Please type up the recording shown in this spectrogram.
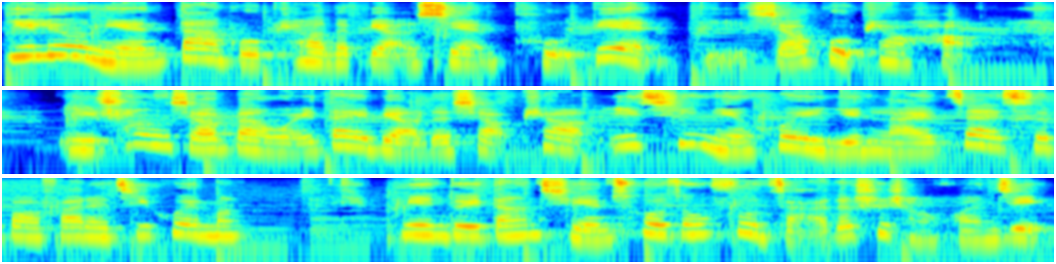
一六年大股票的表现普遍比小股票好，以创小板为代表的小票，一七年会迎来再次爆发的机会吗？面对当前错综复杂的市场环境，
